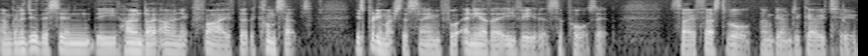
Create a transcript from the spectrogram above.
I'm going to do this in the Hyundai Ioniq 5, but the concept is pretty much the same for any other EV that supports it. So first of all, I'm going to go to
